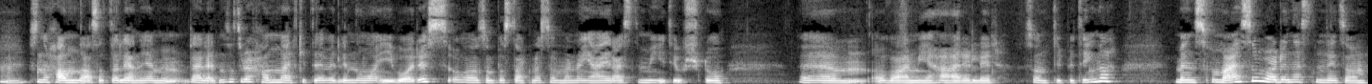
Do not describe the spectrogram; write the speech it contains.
Mm. Så når han da satt alene hjemme i leiligheten, så tror jeg han merket det veldig nå i våres. Og sånn på starten av sommeren når jeg reiste mye til Oslo um, og var mye her, eller sånn type ting, da. Mens for meg så var det nesten litt sånn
